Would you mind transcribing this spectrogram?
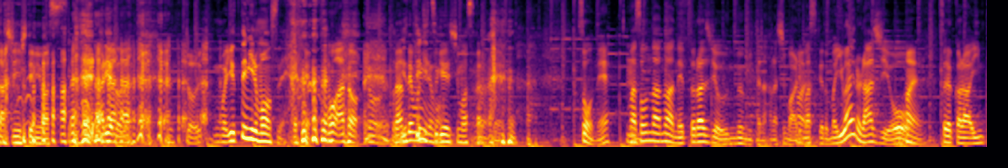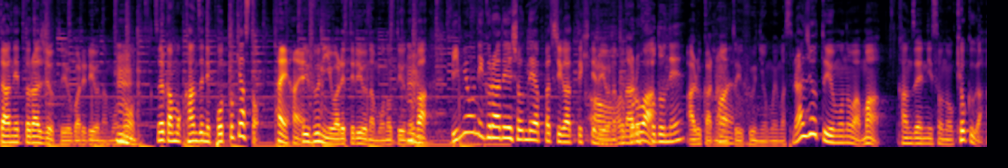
打診してみます。ありがとうございます。ちょもう言ってみるもんですね。もうあの何でも実現しますからねそうね、うん。まあそんなのはネットラジオうんぬんみたいな話もありますけど、い。まあ、いわゆるラジオ、はい。それからインターネットラジオと呼ばれるようなもの、うん。それからもう完全にポッドキャストはいはい。というふうに言われてるようなものっていうのが、微妙にグラデーションでやっぱ違ってきてるようなところはあるかはない。というふうに思います。ラジオというものはまあ完全にその局が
